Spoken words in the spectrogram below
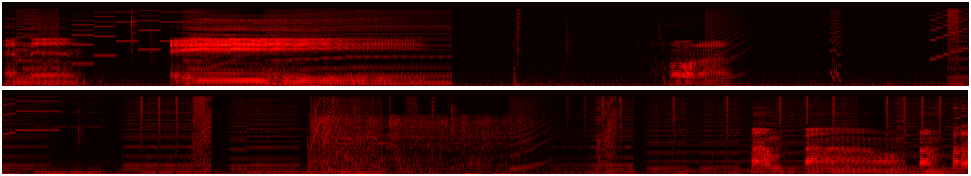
And then Hey. Hold on. Bum bum bum.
